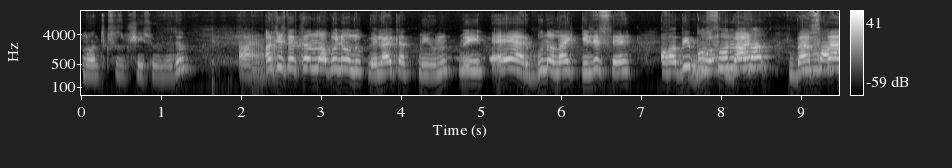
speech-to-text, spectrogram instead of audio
mantıksız bir şey söyledim. Aynen. Arkadaşlar kanala abone olup ve like atmayı unutmayın. Eğer buna like gelirse Abi bu, Bu- sonradan ben- ben- insanlar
